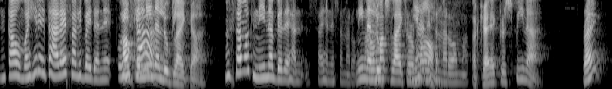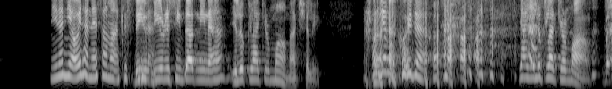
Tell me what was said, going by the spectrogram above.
Então, bahira itare fali bay dane. How can Nina look like God? Nina belehan sa hanesan maromak. Nina looks like her mom. Okay, Crispina. Right? Nina niya oin hanesan man Do you, do you receive that, Nina? You look like your mom, actually. Oh, na koida. Yeah, you look like your mom. But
